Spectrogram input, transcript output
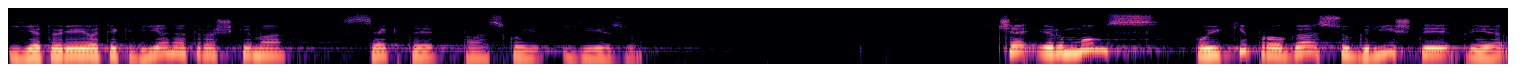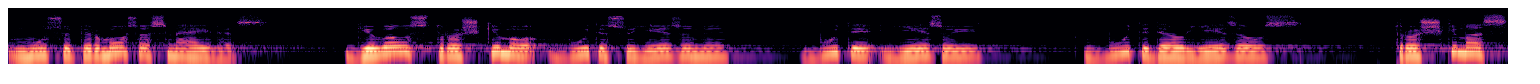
Jie turėjo tik vieną troškimą - sekti paskui Jėzų. Čia ir mums puikia proga sugrįžti prie mūsų pirmosios meilės, gilaus troškimo būti su Jėzumi, būti Jėzui, būti dėl Jėzaus, troškimas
